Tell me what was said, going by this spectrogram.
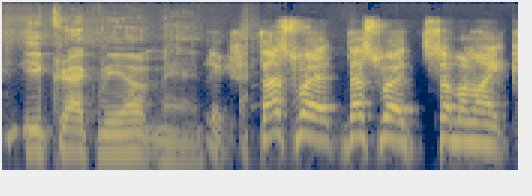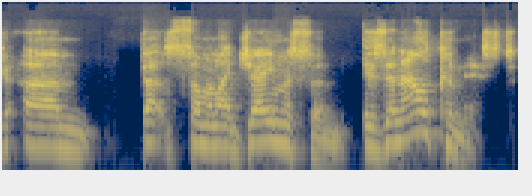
you crack me up, man. That's where that's where someone like um, that's someone like Jamerson is an alchemist.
